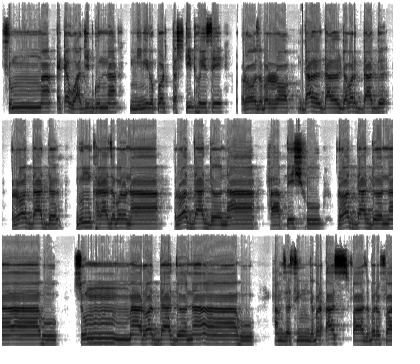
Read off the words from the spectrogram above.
সুম্মা, এটা ওয়াজিব গুন্না মিমির ওপর তাসদিদ হয়েছে। র জবর র, দাল দাল জবর দাদ। রদাদ নুন খারা জবর না। রদাদ না হা। পেশ হু রদাদ না হু। সুম্মা রদাদ না হু হামজা সিন জবর আস ফা জবর ফা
